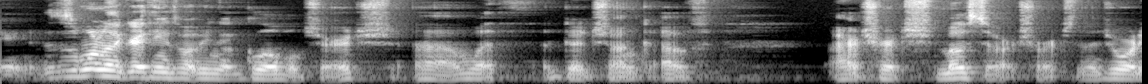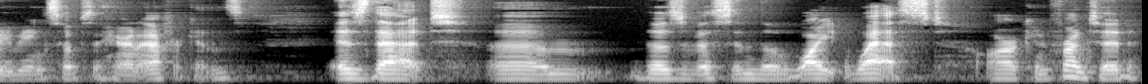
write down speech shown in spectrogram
This is one of the great things about being a global church, um, with a good chunk of our church, most of our church, the majority being sub-Saharan Africans, is that um, those of us in the white West are confronted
